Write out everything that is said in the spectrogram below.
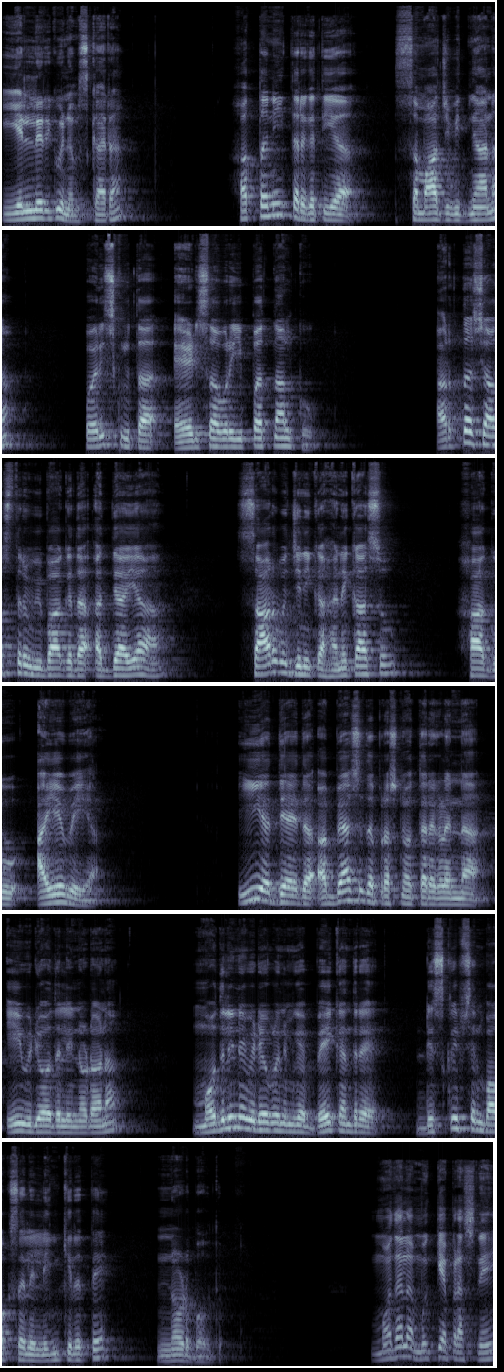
ಎಲ್ಲರಿಗೂ ನಮಸ್ಕಾರ. ಹತ್ತನೇ ತರಗತಿಯ ಸಮಾಜ ವಿಜ್ಞಾನ ಪರಿಷ್ಕೃತ ಎರಡು ಸಾವಿರ ಇಪ್ಪತ್ತ್ನಾಲ್ಕು ಅರ್ಥಶಾಸ್ತ್ರ ವಿಭಾಗದ ಅಧ್ಯಾಯ ಸಾರ್ವಜನಿಕ ಹಣಕಾಸು ಹಾಗೂ ಅಯವ್ಯಯ ಈ ಅಧ್ಯಾಯದ ಅಭ್ಯಾಸದ ಪ್ರಶ್ನೋತ್ತರಗಳನ್ನು ಈ ವಿಡಿಯೋದಲ್ಲಿ ನೋಡೋಣ. ಮೊದಲಿನ ವಿಡಿಯೋಗಳು ನಿಮಗೆ ಬೇಕಂದರೆ ಡಿಸ್ಕ್ರಿಪ್ಷನ್ ಬಾಕ್ಸಲ್ಲಿ ಲಿಂಕ್ ಇರುತ್ತೆ, ನೋಡ್ಬೋದು. ಮೊದಲ ಮುಖ್ಯ ಪ್ರಶ್ನೆ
